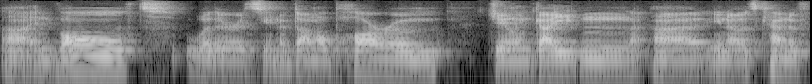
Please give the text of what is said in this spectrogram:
uh, involved, whether it's you know Donald Parham, Jalen Guyton. Uh, you know, it's kind of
